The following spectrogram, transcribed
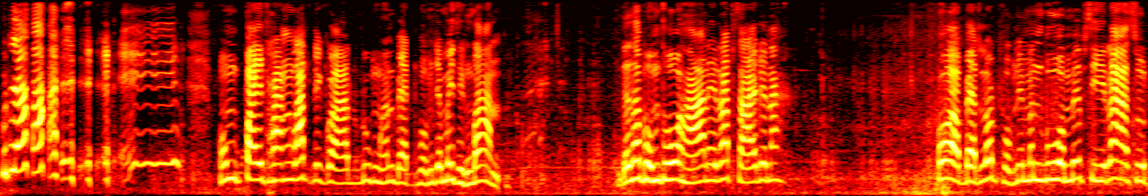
คุณยายผมไปทางลัดดีกว่า ดูเหมือนแบตผมจะไม่ถึงบ้าน เดี๋ยวถ้าผมโทรหาในรับสายด้วยนะ เพราะว่าแบตรถผมนี่มันบวมเอฟซีล่าสุด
